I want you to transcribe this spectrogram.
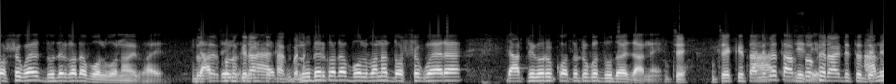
দর্শক ভাইয়ের দুধের কথা বলব না ভাই। দুধের না। দুধের কথা বলব না। দর্শক ভাইয়েরা জার্সি গরুর কতটুকু দুধ হয় জানে। যে কিতা নিবে তার জি, জি। চোখের আইডিতে আমি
